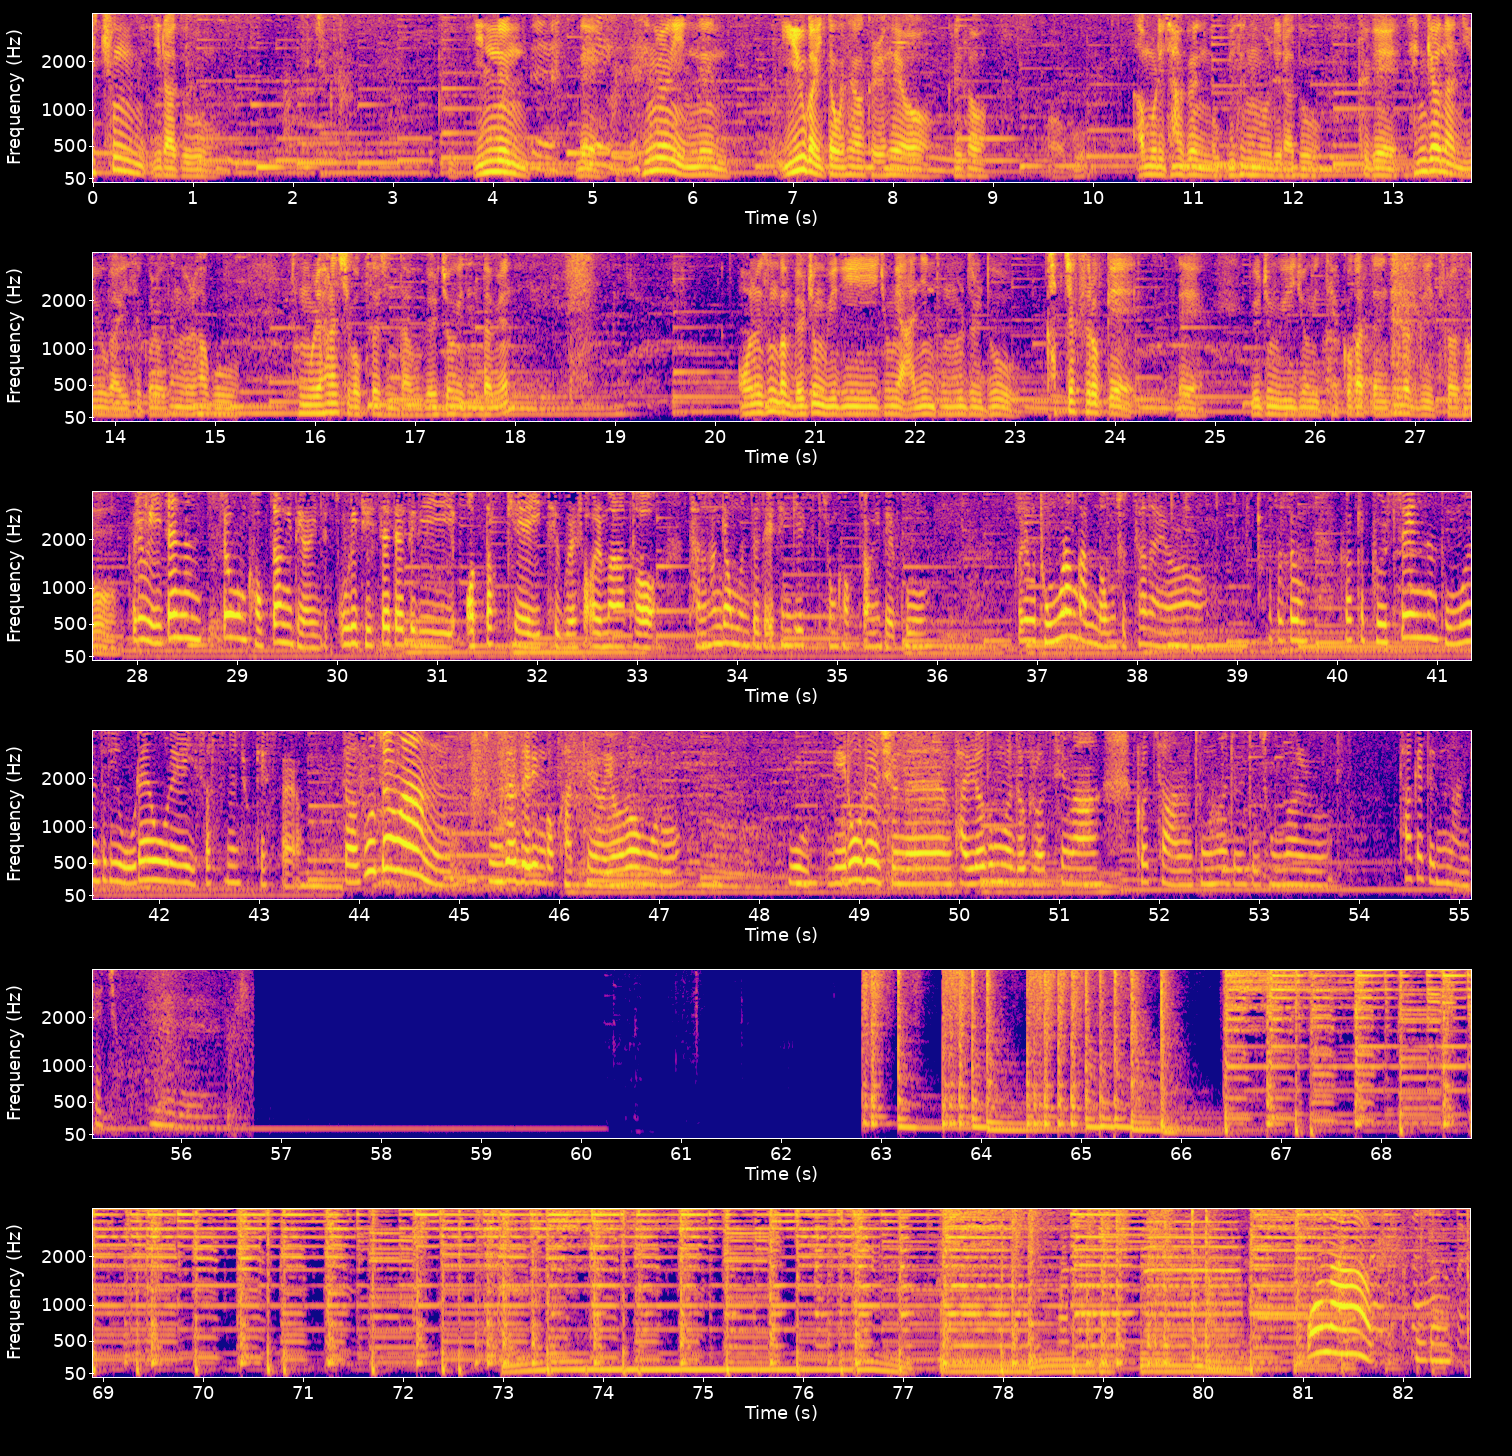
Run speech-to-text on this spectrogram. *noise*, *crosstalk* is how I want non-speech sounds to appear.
해충이라도 그 있는 네, 생명이 있는 이유가 있다고 생각을 해요. 그래서 어, 뭐 아무리 작은 뭐 미생물이라도 그게 생겨난 이유가 있을 거라고 생각을 하고 동물이 하나씩 없어진다고 멸종이 된다면 어느 순간 멸종 위기종이 아닌 동물들도 갑작스럽게 네, 멸종 위기종이 될 것 같다는 생각이 들어서 그리고 이제는 조금 걱정이 돼요. 이제 우리 뒷세대들이 어떻게 이 지구에서 얼마나 더 다른 환경 문제들이 생길지도 좀 걱정이 되고 그리고 동물원 가면 너무 좋잖아요. 그래서 좀 그렇게 볼 수 있는 동물들이 오래오래 있었으면 좋겠어요. 진짜 소중한 존재들인 것 같아요. 여러모로. 뭐 위로를 주는 반려동물도 그렇지만 그렇지 않은 동물들도 정말로 파괴되면 안 되죠. 워낙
